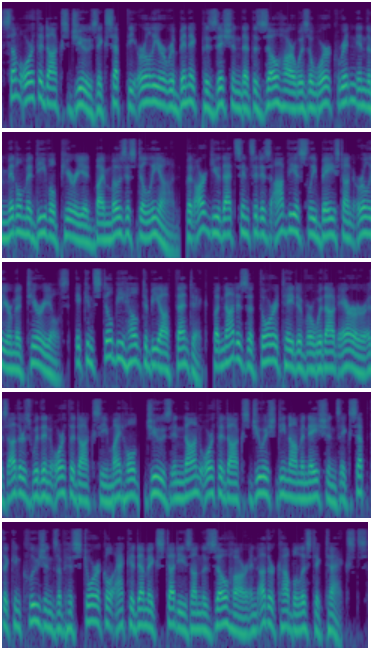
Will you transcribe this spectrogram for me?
Some Orthodox Jews accept the earlier rabbinic position that the Zohar was a work written in the Middle Medieval period by Moses de Leon, but argue that since it is obviously based on earlier materials, it can still be held to be authentic, but not as authoritative or without error as others within Orthodoxy might hold. Jews in non Orthodox Jewish denominations accept the conclusions of historical academic studies on the Zohar and other Kabbalistic texts.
